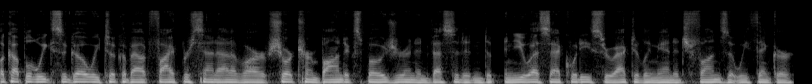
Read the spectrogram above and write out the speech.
a couple of weeks ago, we took about 5% out of our short term bond exposure and invested it in, in U.S. equities through actively managed funds that we think are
